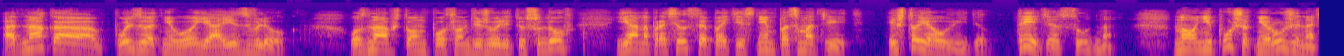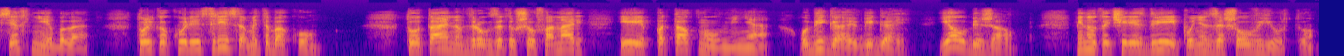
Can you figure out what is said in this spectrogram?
однако пользу от него я извлек. Узнав, что он послан дежурить у судов, я напросился пойти с ним посмотреть. И что я увидел? Третье судно. Но ни пушек, ни ружей на всех не было, только кули с рисом и табаком. Тут тайно вдруг затушил фонарь и подтолкнул меня. «Убегай, убегай!» Я убежал. Минуты через две Японец зашел в юрту.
